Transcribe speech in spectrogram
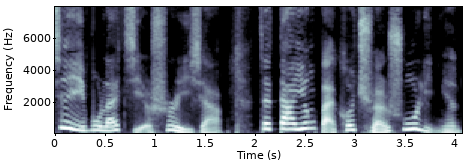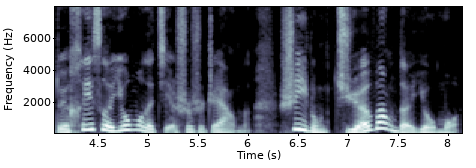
进一步来解释一下，在《大英百科全书》里面对黑色幽默的解释是这样的：是一种绝望的幽默，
